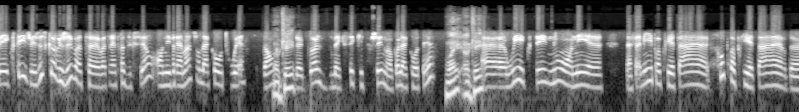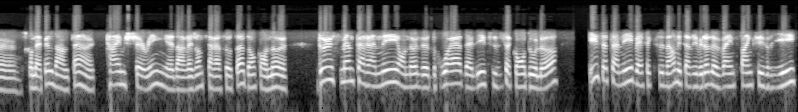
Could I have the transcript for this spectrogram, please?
Ben, écoutez, je vais juste corriger votre, euh, votre introduction. On est vraiment sur la côte ouest. Donc, le golfe du Mexique est touché, non pas la côte est. Oui, OK. Euh, oui, écoutez, nous, on est la famille est propriétaire, copropriétaire d'un ce qu'on appelle dans le temps un time sharing euh, dans la région de Sarasota. Donc, on a deux semaines par année, on a le droit d'aller utiliser ce condo-là. Et cette année, ben, effectivement, on est arrivé là le 25 février,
